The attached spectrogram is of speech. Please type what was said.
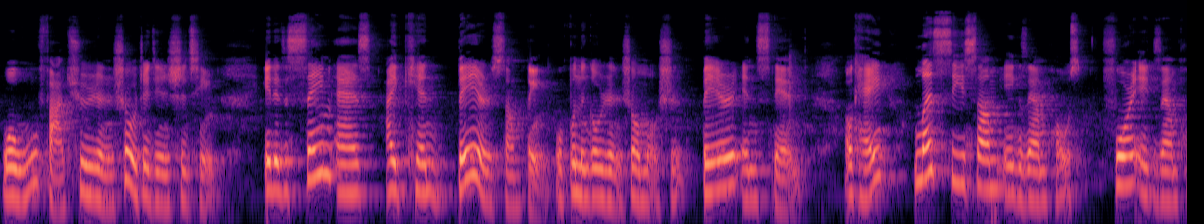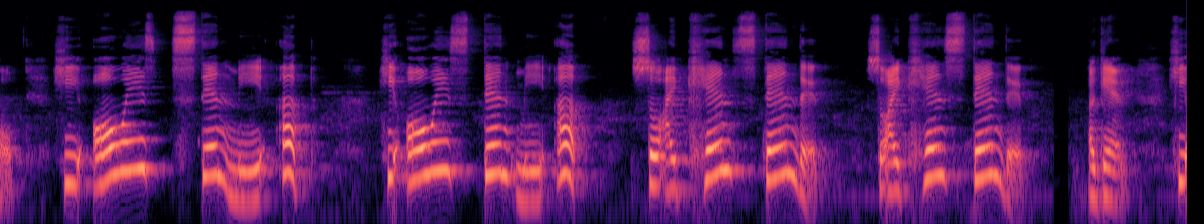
我无法去忍受这件事情。It is the same as I can't bear something. 我不能够忍受某事。Bear and stand. Okay, let's see some examples. For example, he always stand me up. He always stand me up. So I can't stand it. So I can't stand it. Again, he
